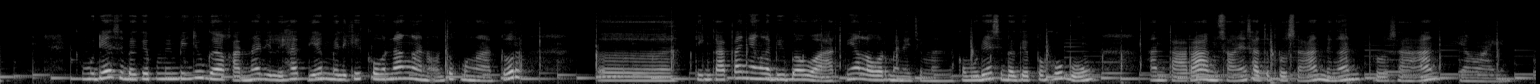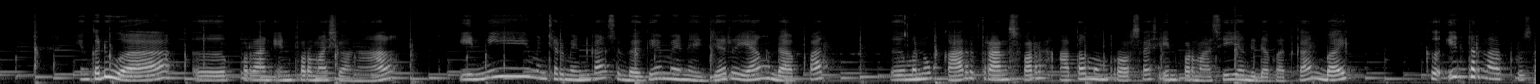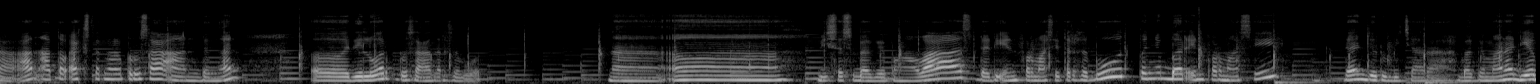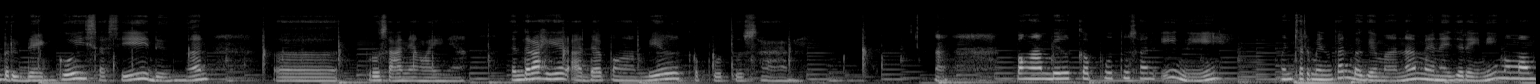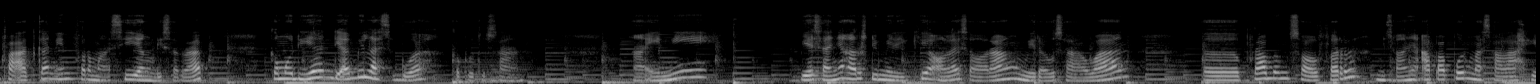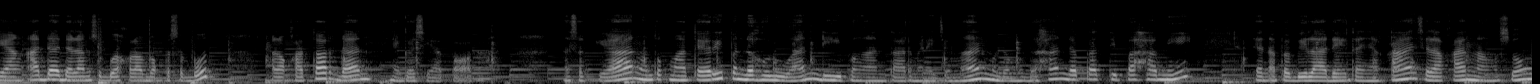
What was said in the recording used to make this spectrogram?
Kemudian sebagai pemimpin juga karena dilihat dia memiliki kewenangan untuk mengatur eh, tingkatan yang lebih bawah, artinya lower management. Kemudian sebagai penghubung antara misalnya satu perusahaan dengan perusahaan yang lain. Yang kedua, eh, peran informasional ini mencerminkan sebagai manajer yang dapat eh, menukar, transfer atau memproses informasi yang didapatkan baik ke internal perusahaan atau eksternal perusahaan dengan di luar perusahaan tersebut. Nah, uh, bisa sebagai pengawas dari informasi tersebut, penyebar informasi, dan juru bicara. Bagaimana dia bernegosiasi dengan uh, perusahaan yang lainnya. Dan terakhir ada pengambil keputusan. Nah, pengambil keputusan ini mencerminkan bagaimana manajer ini memanfaatkan informasi yang diserap, kemudian diambillah sebuah keputusan. Nah, ini biasanya harus dimiliki oleh seorang wirausahawan, eh, problem solver, misalnya apa pun masalah yang ada dalam sebuah kelompok tersebut alokator, dan negosiator. Nah, sekian untuk materi pendahuluan di pengantar manajemen. Mudah-mudahan dapat dipahami dan apabila ada yang tanyakan, silakan langsung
